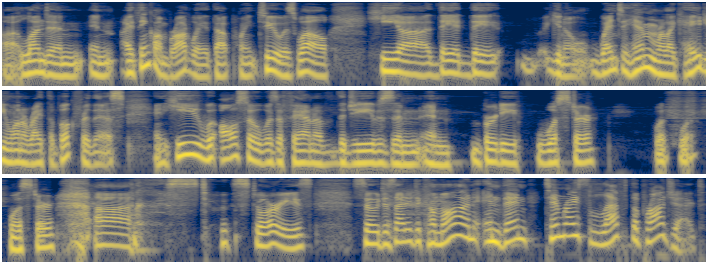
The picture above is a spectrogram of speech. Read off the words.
uh, London and I think on Broadway at that point too, as well. He, uh, they they, you know, went to him and were like, "Hey, do you want to write the book for this?" And he w- also was a fan of the Jeeves and and Bertie Wooster, what what Wooster, uh, st- stories. So decided to come on, and then Tim Rice left the project.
